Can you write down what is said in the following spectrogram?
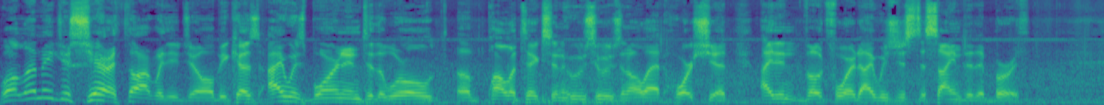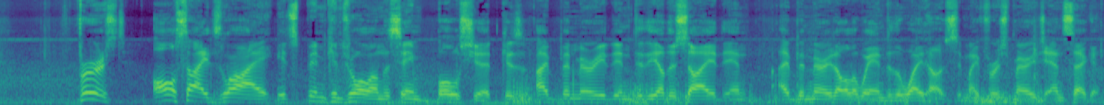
Well, let me just share a thought with you, Joel, because I was born into the world of politics and who's who's and all that horseshit. I didn't vote for it, I was just assigned it at birth. First, all sides lie. It's been control on the same bullshit because I've been married into the other side and I've been married all the way into the White House in my first marriage and second.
